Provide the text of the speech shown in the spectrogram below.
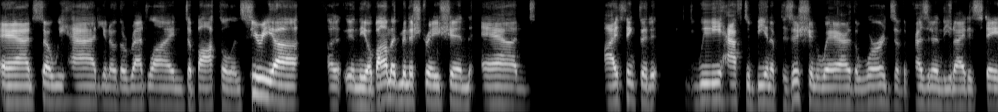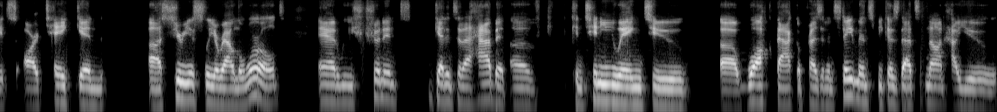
And so we had, you know, the red line debacle in Syria uh, in the Obama administration. And I think that we have to be in a position where the words of the president of the United States are taken uh, seriously around the world. And we shouldn't get into the habit of continuing to uh, walk back a president's statements because that's not how you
